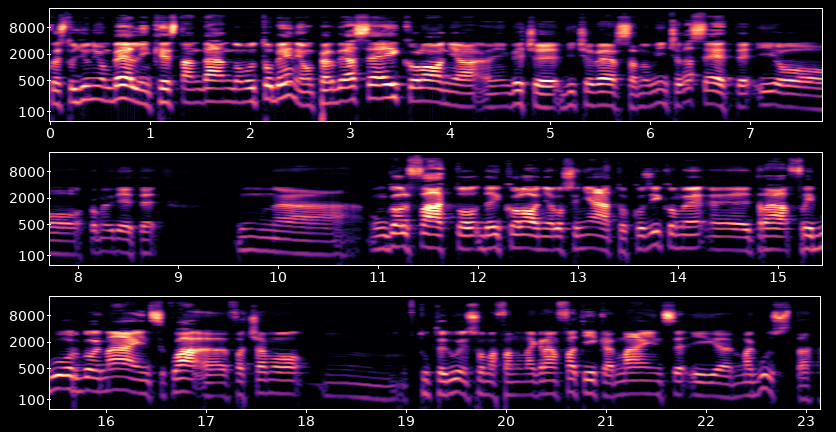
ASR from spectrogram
questo Union Berlin che sta andando molto bene, non perde a 6, Colonia eh, invece viceversa non vince da 7, io come vedete un, uh, un gol fatto del Colonia, l'ho segnato, così come eh, tra Friburgo e Mainz, qua eh, facciamo mm, tutte e due, insomma, fanno una gran fatica, Mainz e Magusta.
